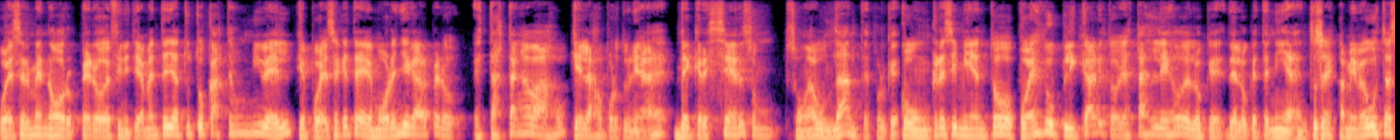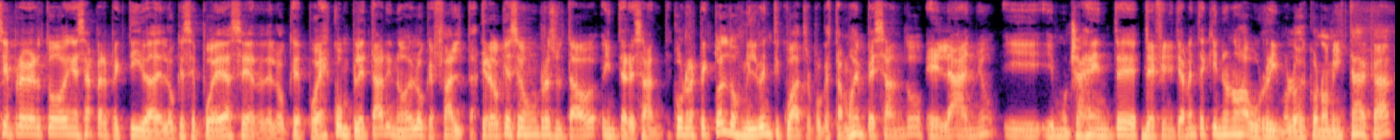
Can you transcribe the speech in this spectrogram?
puede ser menor, pero definitivamente ya tú tocaste un nivel que puede ser que te demore en llegar, pero estás tan abajo que las oportunidades de crecer son, son abundantes, porque con un crecimiento puedes duplicar y todavía estás lejos de lo, que, de lo que tenías. Entonces, a mí me gusta siempre ver todo en esa perspectiva de lo que se puede hacer, de lo que puedes completar y no de lo que falta. Creo que ese es un resultado interesante. Con respecto al 2024, porque estamos empezando el año y, y mucha gente, definitivamente aquí no nos aburrimos. Los economistas acá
